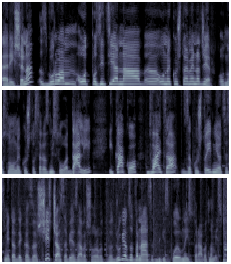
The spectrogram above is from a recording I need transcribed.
решена. Зборувам од позиција на е, оној кој што е менаџер, односно оној кој што се размислува дали и како двајца за кои што едниот се смета дека за 6 часа би ја завршил работата, другиот за 12 би ги споил на исто работно место.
